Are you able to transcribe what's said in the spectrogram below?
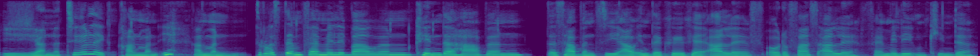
Ja, natürlich kann man, kann man trotzdem Familie bauen, Kinder haben. Das haben sie auch in der Küche alle oder fast alle, Familie und Kinder.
